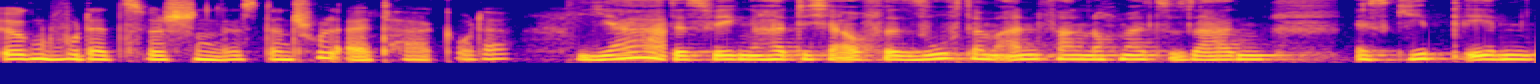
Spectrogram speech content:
irgendwo dazwischen ist dann Schulalltag, oder? Ja, deswegen hatte ich ja auch versucht am Anfang nochmal zu sagen, es gibt eben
